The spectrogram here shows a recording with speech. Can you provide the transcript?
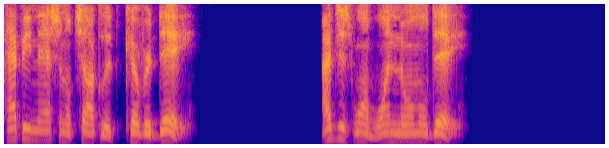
Happy National Chocolate Covered Day. I just want one normal day.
